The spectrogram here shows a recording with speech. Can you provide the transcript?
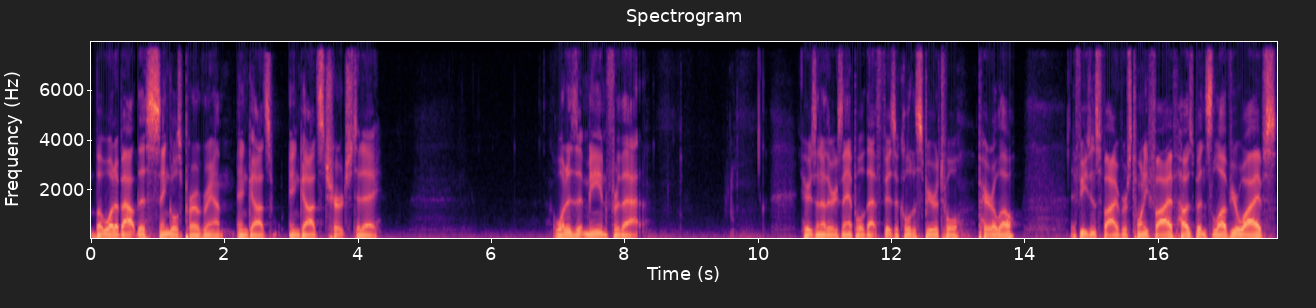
But what about this singles program in God's in God's church today? What does it mean for that? Here's another example of that physical to spiritual parallel. Ephesians 5, verse 25 Husbands, love your wives,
